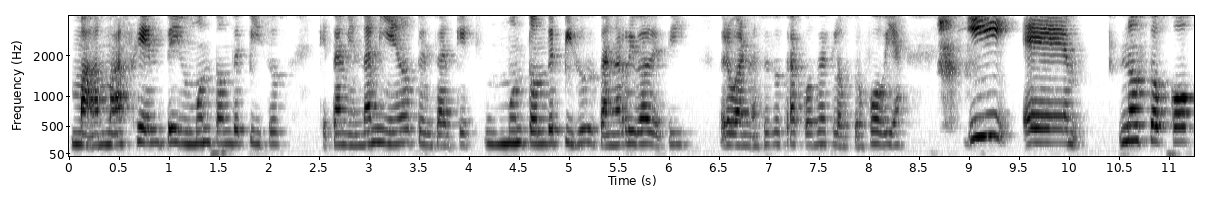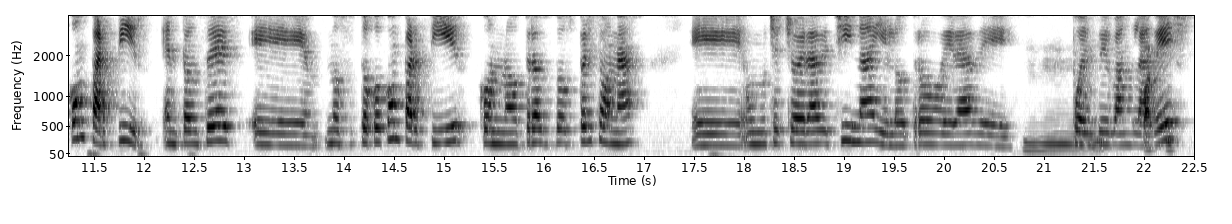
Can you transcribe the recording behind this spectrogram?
ma- más gente y un montón de pisos, que también da miedo pensar que un montón de pisos están arriba de ti. Pero bueno, esa es otra cosa de claustrofobia. Y eh, nos tocó compartir, entonces eh, nos tocó compartir con otras dos personas. Eh, un muchacho era de China y el otro era de, Mm, pues, de Bangladesh.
